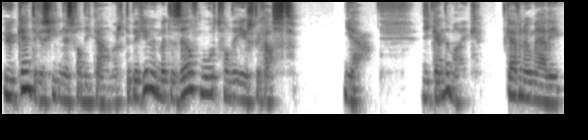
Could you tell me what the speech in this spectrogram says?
U kent de geschiedenis van die kamer, te beginnen met de zelfmoord van de eerste gast. Ja, die kende Mike. Kevin O'Malley,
